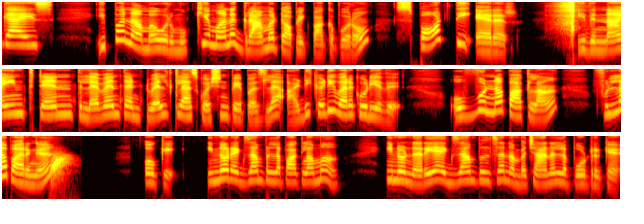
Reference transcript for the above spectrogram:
கைஸ் இப்போ நாம ஒரு முக்கியமான கிராமர் டாபிக் பார்க்க போறோம். ஸ்பாட் தி எரர் இது ninth tenth eleventh and twelfth class question பேப்பர்ஸ்ல அடிக்கடி வரக்கூடியது. ஒவ்வொன்றா பார்க்கலாம். ஃபுல்லா பாருங்க. ஓகே இன்னொரு எக்ஸாம்பிள்ல பார்க்கலாமா? இன்னும் நிறைய எக்ஸாம்பிள்ஸை நம்ம சேனல்ல போட்டிருக்கேன்.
